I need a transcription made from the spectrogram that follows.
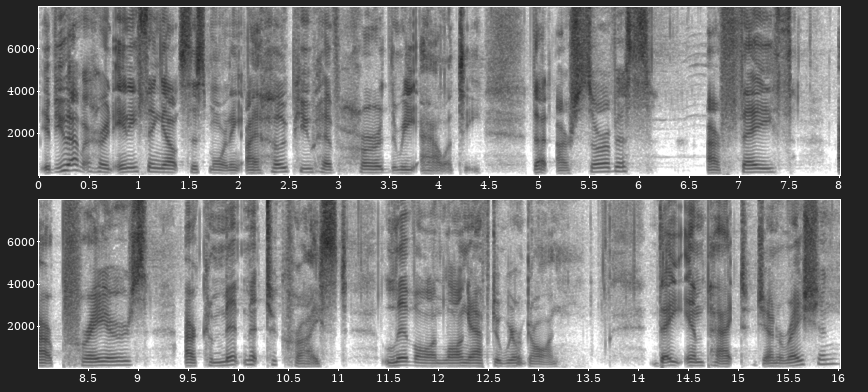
If you haven't heard anything else this morning, I hope you have heard the reality that our service, our faith, our prayers, our commitment to Christ live on long after we're gone. They impact generation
